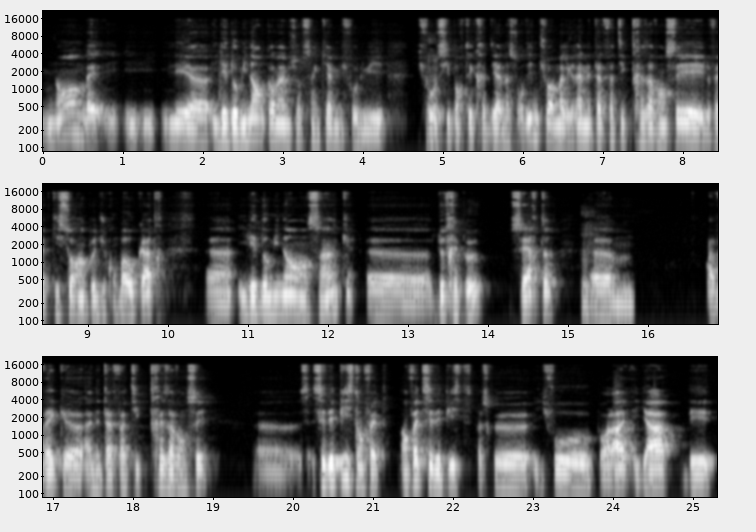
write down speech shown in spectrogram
Non, mais il, est, euh, il est dominant quand même sur le cinquième. Il faut lui, il faut aussi porter crédit à Nassourdine, tu vois, malgré un état de fatigue très avancé et le fait qu'il sort un peu du combat au 4. Euh, il est dominant en 5, euh, de très peu, certes, mmh. avec un état de fatigue très avancé. C'est des pistes en fait. En fait, c'est des pistes parce que il faut, voilà, il y a des,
